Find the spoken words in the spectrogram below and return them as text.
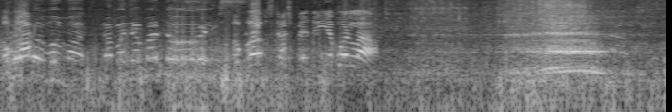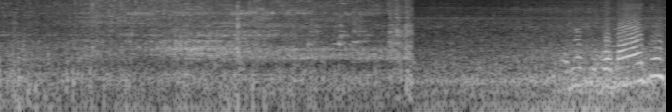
Vamos lá? mamãe, trabalhava dois. Vamos lá buscar as pedrinhas, bora lá. Ó, meu.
